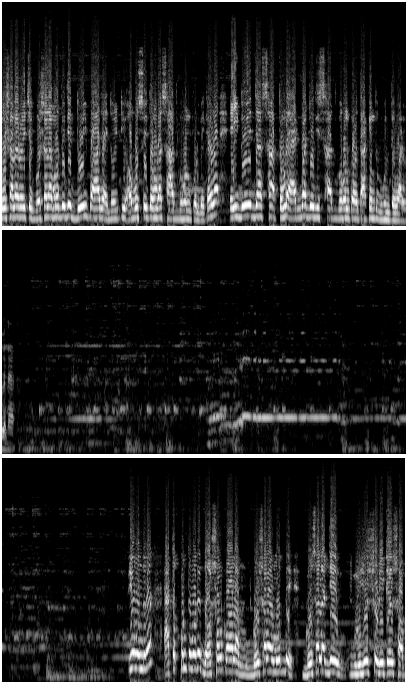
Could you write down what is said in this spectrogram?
গোশালা রয়েছে, গোশালার মধ্যে যে দই পাওয়া যায়, দইটি অবশ্যই তোমরা স্বাদ গ্রহণ করবে। কেননা এই দইয়ের যা স্বাদ, তোমরা একবার যদি স্বাদ গ্রহণ করো, তা কিন্তু ভুলতে পারবে না। প্রিয় বন্ধুরা, এতক্ষণ তোমাদের দর্শন করালাম গোশালার মধ্যে, গোশালার যে নিজস্ব রিটেল শপ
